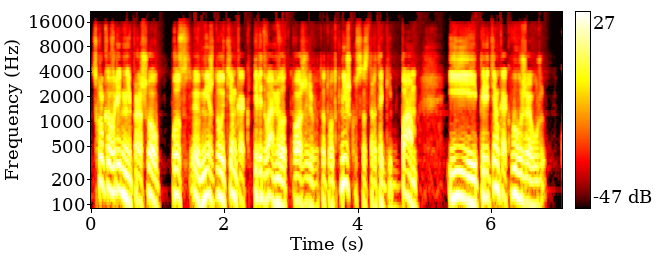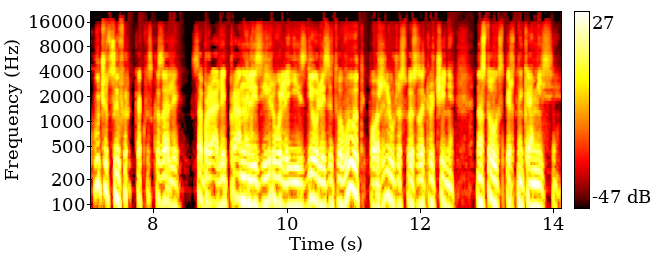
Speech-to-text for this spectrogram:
Сколько времени прошло после, между тем, как перед вами вот положили вот эту вот книжку со стратегией, бам, и перед тем, как вы уже, кучу цифр, как вы сказали, собрали, проанализировали и сделали из этого вывод, и положили уже свое заключение на стол экспертной комиссии?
